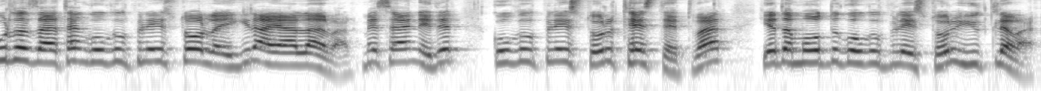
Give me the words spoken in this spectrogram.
Burada zaten Google Play Store ile ilgili ayarlar var. Mesela nedir? Google Play Store'u test et var ya da modlu Google Play Store'u yükle var.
